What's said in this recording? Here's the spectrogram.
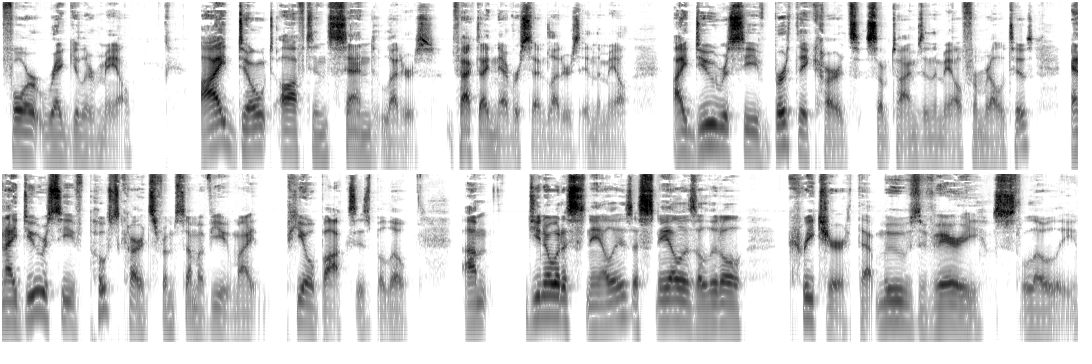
for regular mail. I don't often send letters. In fact, I never send letters in the mail. I do receive birthday cards sometimes in the mail from relatives, and I do receive postcards from some of you. My P.O. box is below. Um, do you know what a snail is? A snail is a little creature that moves very slowly.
